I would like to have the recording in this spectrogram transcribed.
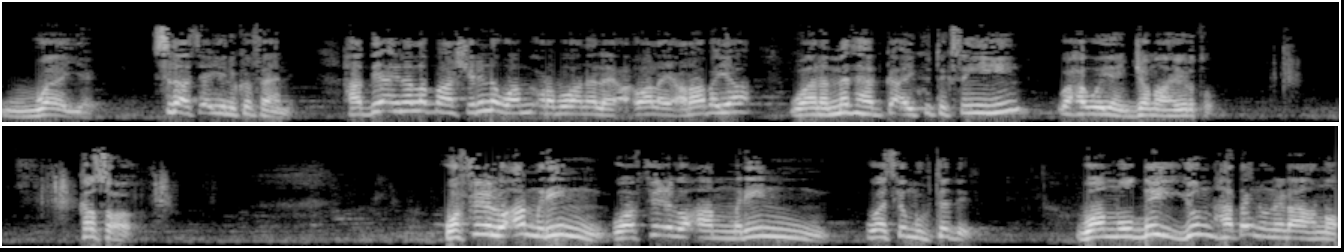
Waayahay sidaasi ayaynu ka fahnay haddii ayna la baashirinna waa mucrab waa la icraabaya waana madhabka ay ku tegsan yihiin waxa weeyaan jamaahiirtu. Ka wa ficlu mrin wa ficlu amrin waa iska mubtade. Wa mudiyun haddaynu nidhaahno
